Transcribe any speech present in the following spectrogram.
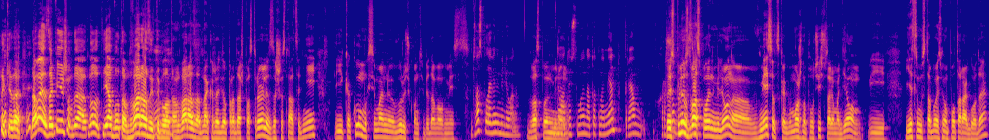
Такие, да, давай запишем, да. Ну, вот я был там два раза, и ты была там два раза. Однако же отдел продаж построили за 16 дней. И какую максимальную выручку он тебе давал в месяц? Два с половиной миллиона. Два с половиной Да, миллиона. то есть мы на тот момент прям хорошо... То есть плюс выросли. 2,5 миллиона в месяц как бы можно получить вторым отделом. И если мы с тобой возьмем полтора года,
